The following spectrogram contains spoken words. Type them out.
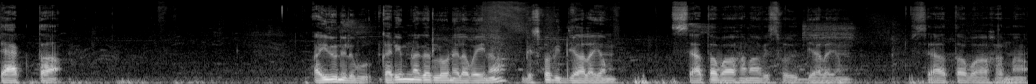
శాక్త. ఐదు నిలువు. కరీంనగర్లో నిలవైన విశ్వవిద్యాలయం. శాతవాహన విశ్వవిద్యాలయం. శాతవాహన.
